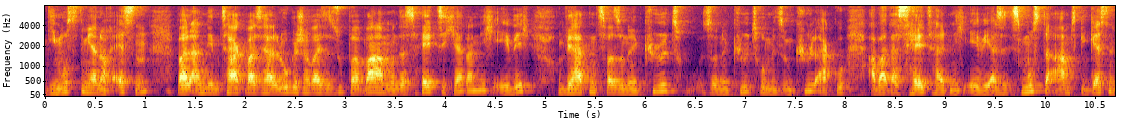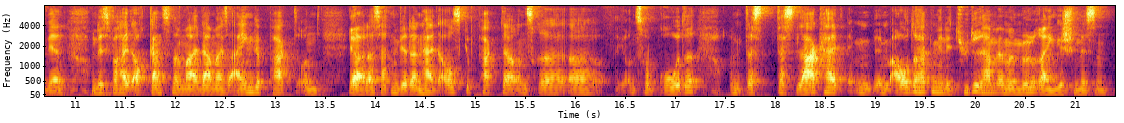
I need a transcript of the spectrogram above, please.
Die mussten wir ja noch essen, weil an dem Tag war es ja logischerweise super warm und das hält sich ja dann nicht ewig. Und wir hatten zwar so eine, Kühltruhe, so eine Kühltruhe mit so einem Kühlakku, aber das hält halt nicht ewig. Also das musste abends gegessen werden und das war halt auch ganz normal damals eingepackt. Und ja, das hatten wir dann halt ausgepackt, da unsere, äh, unsere Brote. Und das, das lag halt im, im Auto, hatten wir eine Tüte, da haben wir immer Müll reingeschmissen.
